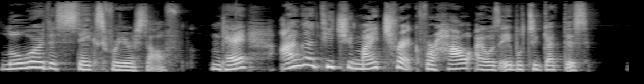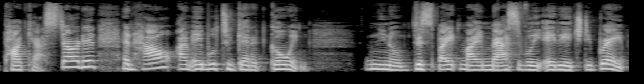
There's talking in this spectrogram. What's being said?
Lower the stakes for yourself. Okay. I'm going to teach you my trick for how I was able to get this podcast started and how I'm able to get it going. You know, despite my massively ADHD brain.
